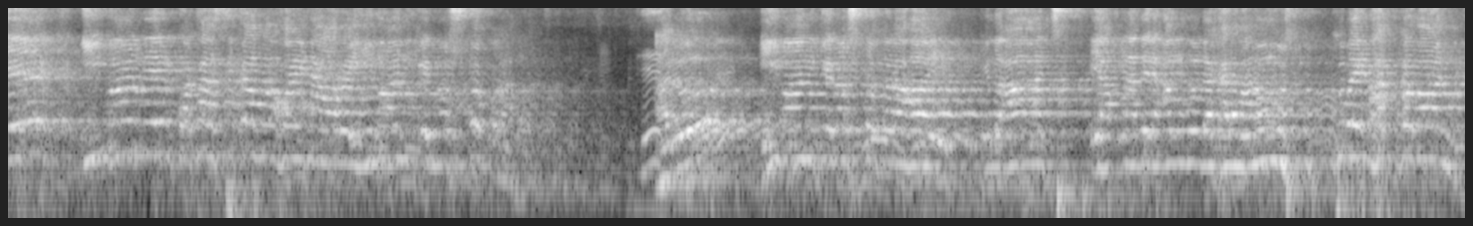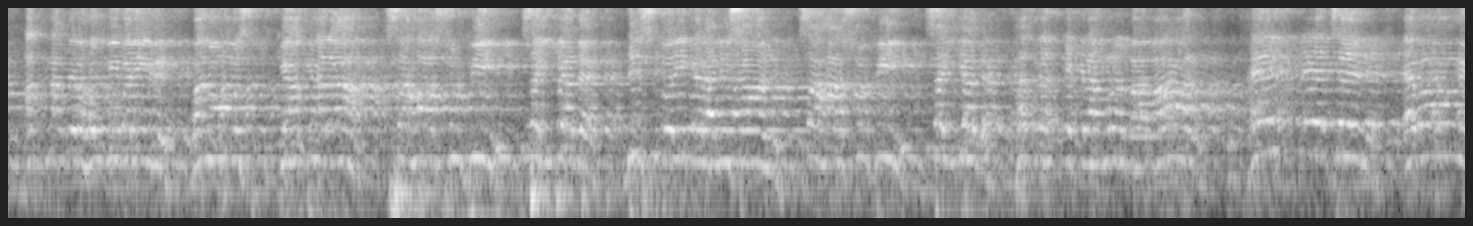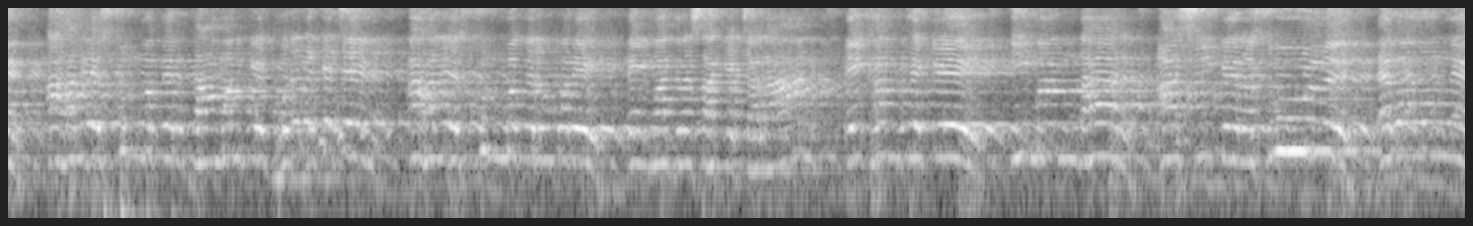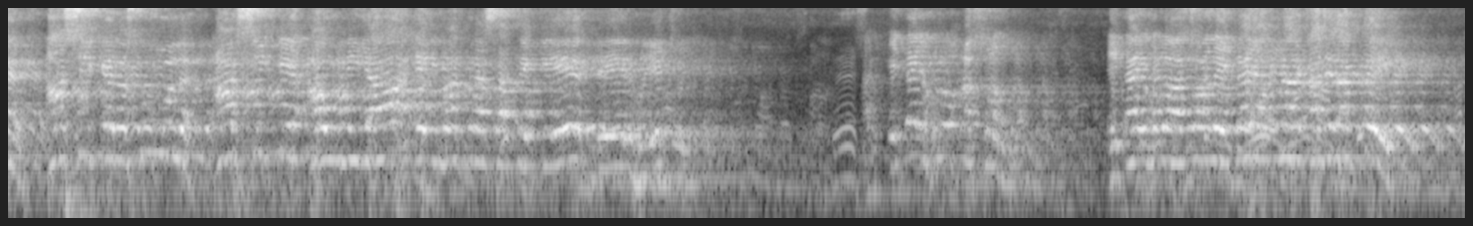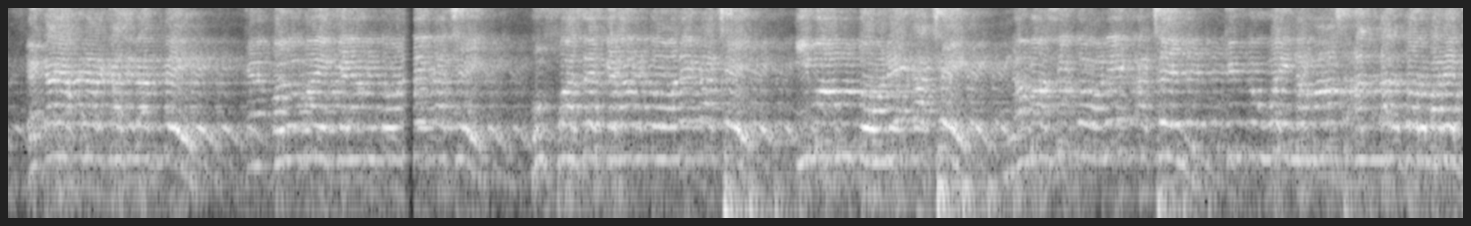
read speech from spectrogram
ইমানের কথা শেখানো হয় না আর ইমানকে নষ্ট করা আরও ইমানকে নষ্ট করা হয়। কিন্তু আজ এই আপনাদের আঙ্গুল দেখার মানুষ খুবই ভাগ্যবান। আপনাদের হলদিবাড়ির মানুষ কে আপনারা? সাহা সুফি সৈয়দ বিস্তরিকের আলিশান। সাহা সুফি সৈয়দ হযরত ইকরামুল বাবার ফেজ পেয়েছেন এবং আহলে সুন্নতের দামনকে ধরে উপরে এই মাদ্রাসাকে চালান এইখান থেকে ইমানদার আশিকে রসুল এবং আশিকে রসুল, আশিকে আউলিয়া এই মাদ্রাসা থেকে বের হয়ে চলে এটাই হলো আসল। এটাই হলো আসল, এটাই আপনার কাজে এটাই আপনার কাজে কেন কলমায়ে কেরাম তো অনেক আছে, হুফাজে কেরাম তো অনেক আছে, ইমাম তো অনেক আছে, নামাজি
